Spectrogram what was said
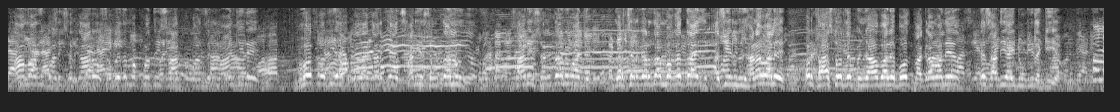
ਆਮ ਆਦਮੀ ਪਾਰਟੀ ਸਰਕਾਰ ਉਹ ਸੂਬੇ ਦੇ ਮੁੱਖ ਮੰਤਰੀ ਸਾਹਿਬ ਭਗਵੰਤ ਸਿੰਘ ਮਾਨ ਜੀ ਨੇ ਬਹੁਤ ਵਧੀਆ ਉਪਰਾਲਾ ਕਰਕੇ ਅੱਜ ਸਾਰੀਆਂ ਸੰਗਤਾਂ ਨੂੰ ਸਾਰੀ ਸੰਗਤਾਂ ਨੂੰ ਅੱਜ ਦਰਸ਼ਨ ਕਰਨ ਦਾ ਮੌਕਾ ਦਿੱਤਾ ਹੈ। ਅਸੀਂ ਲੁਧਿਆਣਾ ਵਾਲੇ ਔਰ ਖਾਸ ਤੌਰ ਤੇ ਪੰਜਾਬ ਵਾਲੇ ਬਹੁਤ ਭਾਗਾਂ ਵਾਲੇ ਆ ਇਹ ਸਾਡੀ ਆਈ ਡਿਊਟੀ ਲੱਗੀ ਹੈ ਬਿਲਕੁਲ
